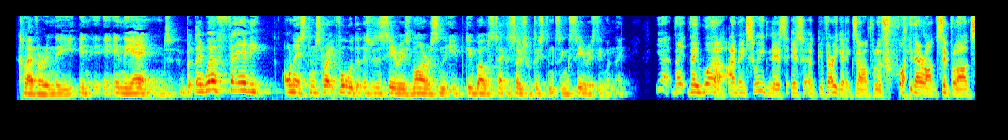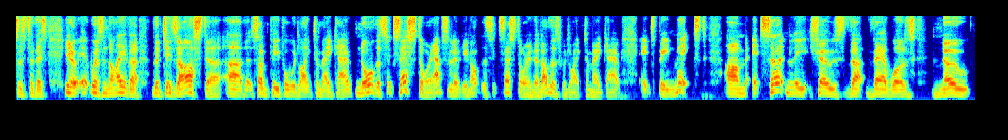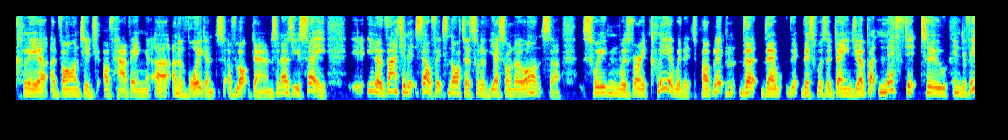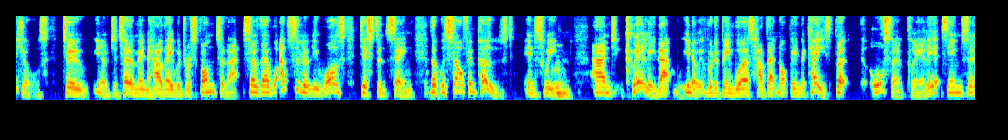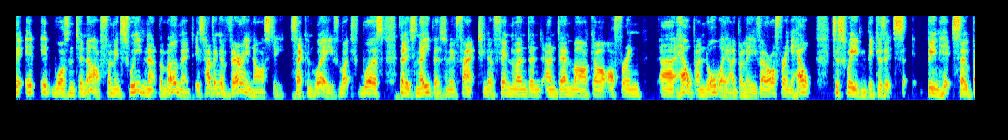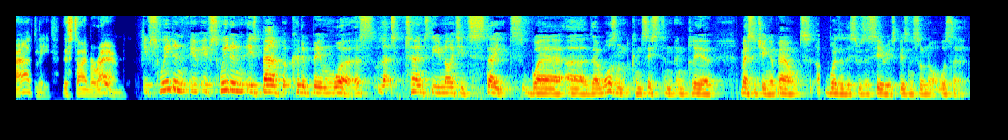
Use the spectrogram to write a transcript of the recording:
clever in the in in the end. But they were fairly honest and straightforward that this was a serious virus and that you'd do well to take the social distancing seriously, weren't they? Yeah, they, they were. I mean, Sweden is, is a very good example of why there aren't simple answers to this. You know, it was neither the disaster uh, that some people would like to make out, nor the success story. Absolutely not the success story that others would like to make out. It's been mixed. Um, it certainly shows that there was no clear advantage of having uh, an avoidance of lockdowns. And as you say, you know, that in itself, it's not a sort of yes or no answer. Sweden was very clear with its public that there this was a danger, but left it to individuals to you know determine how they would respond to that. So there absolutely was distancing that was self-imposed in Sweden, mm. and clearly that you know it would have been worse had that not been the case. But also clearly it seems that it, it, it, wasn't enough. I mean, Sweden at the moment is having a very nasty second wave, much worse than its neighbours. And in fact, you know, Finland and, and Denmark are offering uh, help, and Norway, I believe, are offering help to Sweden because it's been hit so badly this time around. If Sweden, if Sweden is bad but could have been worse, let's turn to the United States, where uh, there wasn't consistent and clear messaging about whether this was a serious business or not, was there?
